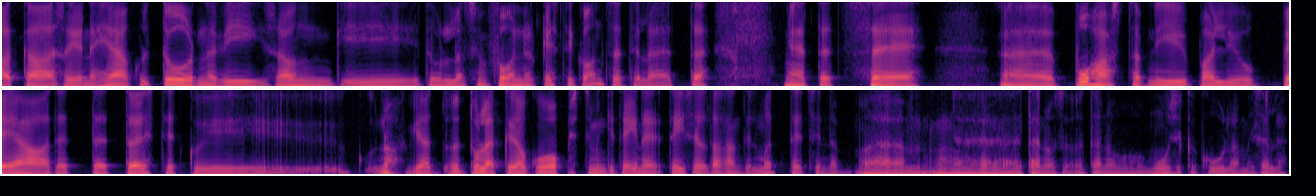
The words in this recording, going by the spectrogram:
aga selline hea kultuurne viis ongi tulla sümfooniaorkestri kontserdile, et, et, et see Äh, puhastab nii palju pead, et, et tõesti, et kui noh, ja tulebki nagu hoopis mingi teine, teisel tasandil mõtteid sinna äh, tänu, tänu muusika kuulamisele.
